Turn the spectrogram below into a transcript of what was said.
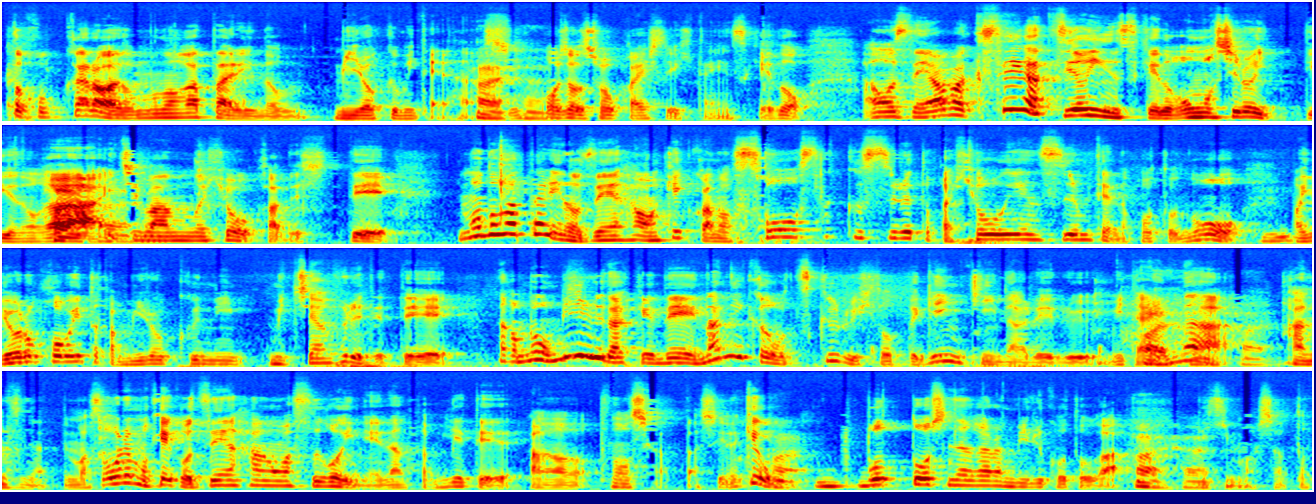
あとここからは物語の魅力みたいな話はいはい。をちょっと紹介していきたいんですけど、あのですねやっぱ癖が強いんですけど面白いっていうのはいはいはい。が一番の評価でして、物語の前半は結構あの創作するとか表現するみたいなことの、まあ、喜びとか魅力に満ち溢れててなんかもう見るだけで何かを作る人って元気になれるみたいない感じになってます、俺も結構前半はすごいねなんか見ててあの楽しかったし結構はい。没頭しながら見ることができましたと。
